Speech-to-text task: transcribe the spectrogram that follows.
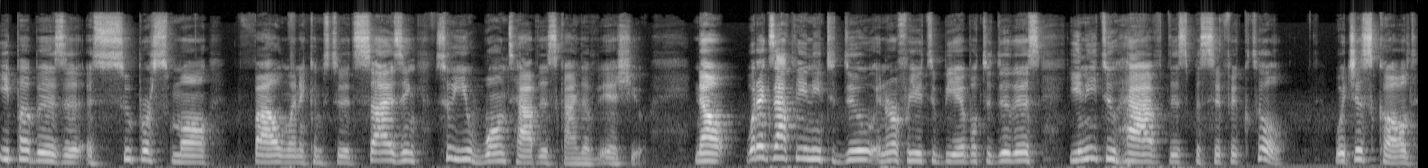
EPUB is a, a super small file when it comes to its sizing, so you won't have this kind of issue. Now, what exactly you need to do in order for you to be able to do this, you need to have this specific tool, which is called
